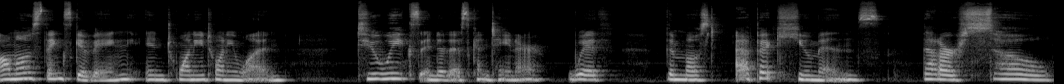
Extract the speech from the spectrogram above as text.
almost Thanksgiving in 2021, two weeks into this container with the most epic humans that are so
